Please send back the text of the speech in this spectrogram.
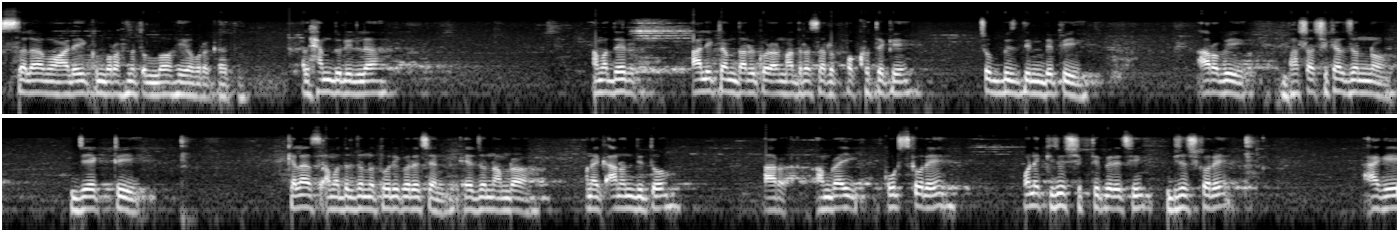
আসসালামু আলাইকুম রহমতুল্লাহ বরকাত আলহামদুলিল্লাহ, আমাদের আলিকরাম দারুল কোরআন মাদ্রাসার পক্ষ থেকে চব্বিশ দিন ব্যাপী আরবি ভাষা শেখার জন্য যে একটি ক্লাস আমাদের জন্য তৈরি করেছেন, এর জন্য আমরা অনেক আনন্দিত আর আমরা এই কোর্স করে অনেক কিছু শিখতে পেরেছি। বিশেষ করে আগে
